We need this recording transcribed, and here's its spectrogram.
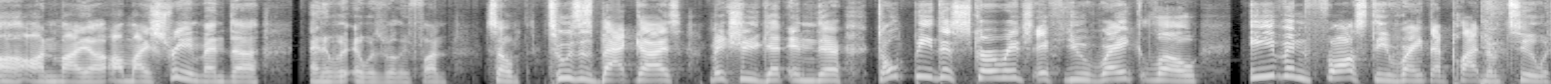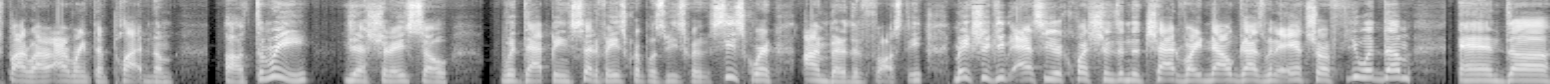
uh, on my uh, on my stream, and uh, and it was it was really fun. So twos is back, guys. Make sure you get in there. Don't be discouraged if you rank low even Frosty ranked at platinum two, which by the way, I ranked at platinum uh, three yesterday. So with that being said, if A squared plus B squared C squared, I'm better than Frosty. Make sure you keep asking your questions in the chat right now, guys. I'm gonna answer a few of them. And uh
